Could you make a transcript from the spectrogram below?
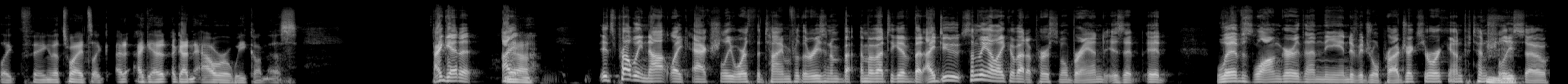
like thing. That's why it's like I, I get I got an hour a week on this. I get it. I, yeah, it's probably not like actually worth the time for the reason I'm, I'm about to give, but I do something I like about a personal brand is it it lives longer than the individual projects you're working on potentially. So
